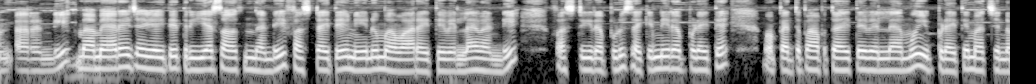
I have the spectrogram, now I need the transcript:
ఉంటారండి. మా మ్యారేజ్ అయ్యి అయితే త్రీ ఇయర్స్ అవుతుందండి. ఫస్ట్ అయితే నేను మా వారు అయితే వెళ్ళామండి. ఫస్ట్ ఇయర్ అప్పుడు సెకండ్ ఇయర్ అప్పుడు అయితే మా పెద్ద పాపతో అయితే వెళ్ళాము. ఇప్పుడైతే మా చిన్న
